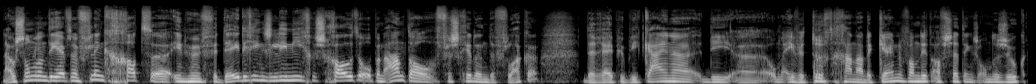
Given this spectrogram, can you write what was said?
Nou, Sondland die heeft een flink gat uh, in hun verdedigingslinie geschoten op een aantal verschillende vlakken. De Republikeinen, die, uh, om even terug te gaan naar de kern van dit afzettingsonderzoek.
